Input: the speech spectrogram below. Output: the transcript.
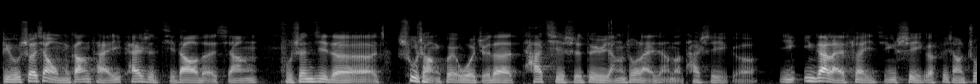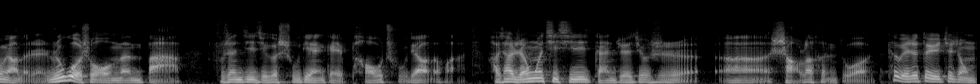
比如说像我们刚才一开始提到的，像浮生记的树掌柜，我觉得他其实对于扬州来讲呢，他是一个应应该来算已经是一个非常重要的人。如果说我们把浮生记这个书店给刨除掉的话，好像人文气息感觉就是呃少了很多，特别是对于这种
